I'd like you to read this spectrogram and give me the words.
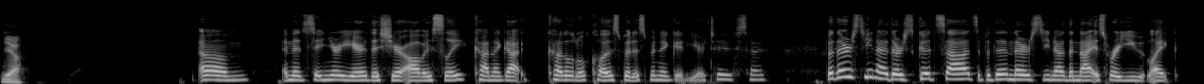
Yeah. Um, and then senior year this year obviously kind of got cut a little close, but it's been a good year too. So, but there's you know there's good sides, but then there's you know the nights where you like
